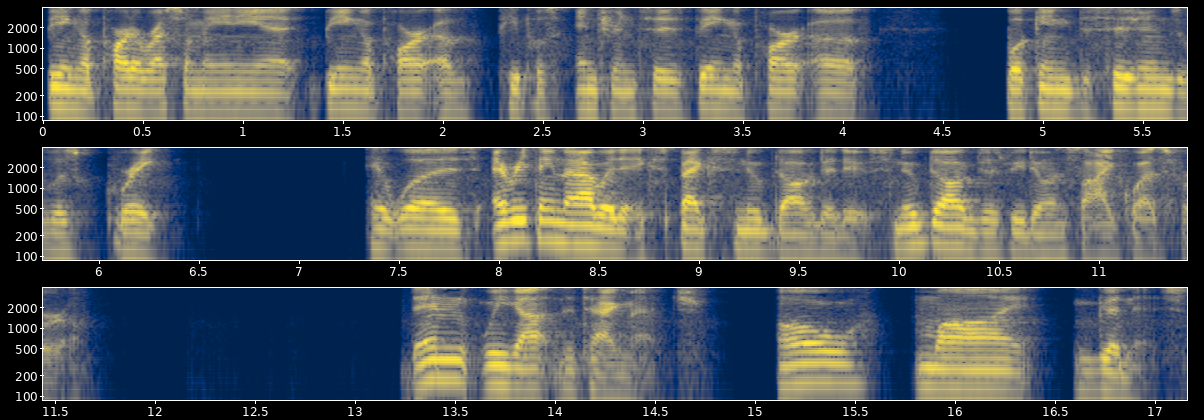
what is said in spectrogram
being a part of WrestleMania, being a part of people's entrances, being a part of booking decisions was great. It was everything that I would expect Snoop Dogg to do. Snoop Dogg just be doing side quests for real. Then we got the tag match. Oh my goodness.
